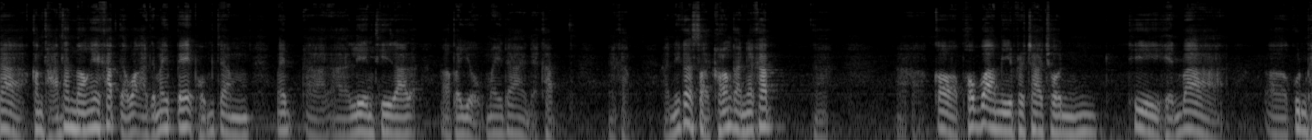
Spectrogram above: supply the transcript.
ถ้าคำถามท่านน้องเนี่ยครับ แต่ว่าอาจจะไม่เป๊ะผมจำไม่เรียงทีละประโยคไม่ได้นะครับนะครับ อันนี้ก็สอดคล้องกันนะครับก็พบว่ามีประชาชนที่เห็นว่า คุณแพ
